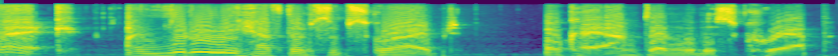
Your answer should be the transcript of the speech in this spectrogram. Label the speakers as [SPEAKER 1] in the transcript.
[SPEAKER 1] heck? I literally have them subscribed. Okay, I'm done with this crap.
